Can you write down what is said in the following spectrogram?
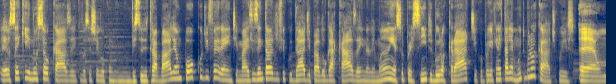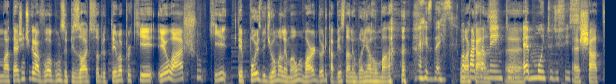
Eu sei que no seu caso aí, que você chegou com visto de trabalho, é um pouco diferente, mas vocês entraram dificuldade para alugar casa aí na Alemanha, é super simples, burocrático, porque aqui na Itália é muito burocrático isso. É, um- até a gente gravou alguns episódios sobre o tema, porque eu acho que depois do idioma alemão, a maior dor de cabeça na Alemanha é arrumar É residência. O uma apartamento casa. é. muito difícil. É, é chato,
